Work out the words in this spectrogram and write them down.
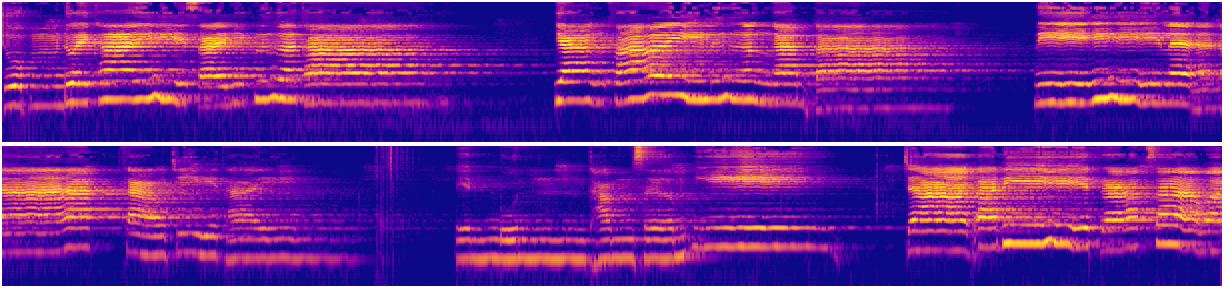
ชุบด้วยไข่ใส่เกลือทา ย่างไฟเรื่องงามตา นี่แหละนาข้าวจีไทย เป็นบุญทำเสริมอีจากอดีตรักษาไว้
